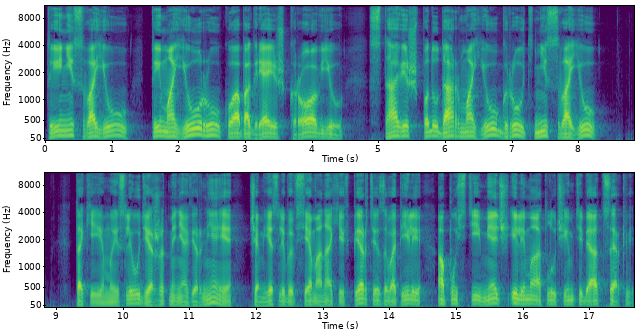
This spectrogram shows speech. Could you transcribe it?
ты не свою, ты мою руку обогряешь кровью, ставишь под удар мою грудь, не свою». Такие мысли удержат меня вернее, чем если бы все монахи в Перте завопили «Опусти меч, или мы отлучим тебя от церкви».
